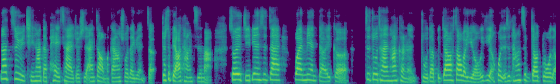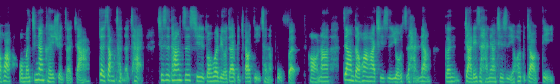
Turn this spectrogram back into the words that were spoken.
那至于其他的配菜，就是按照我们刚刚说的原则，就是不要汤汁嘛。所以即便是在外面的一个自助餐，它可能煮的比较稍微油一点，或者是汤汁比较多的话，我们尽量可以选择加最上层的菜。其实汤汁其实都会留在比较底层的部分。好，那这样的话，它其实油脂含量。跟钾离子含量其实也会比较低。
